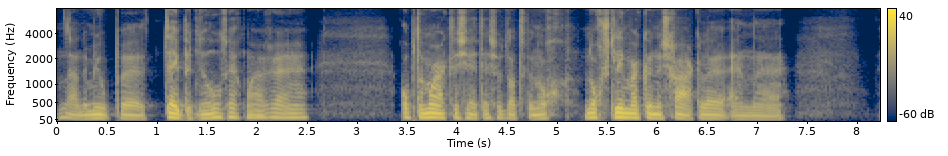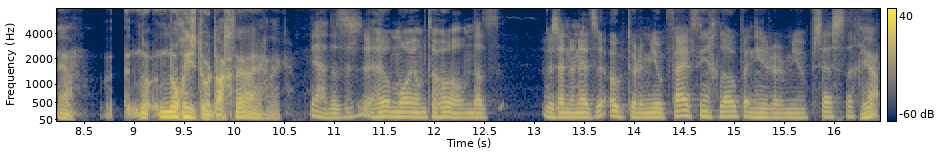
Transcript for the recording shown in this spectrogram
nou, de MILP uh, 2.0, zeg maar, op de markt te zetten, zodat we nog, nog slimmer kunnen schakelen en ja, nog iets doordachter eigenlijk. Ja, dat is heel mooi om te horen, omdat we zijn er net ook door de Mute 15 gelopen en hier door de Mute 60. Ja.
